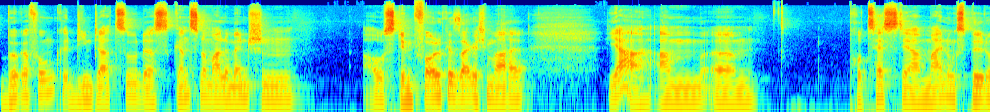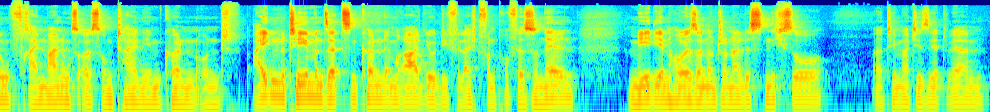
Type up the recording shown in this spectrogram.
Bürgerfunk dient dazu, dass ganz normale Menschen aus dem Volke, sage ich mal, ja, am ähm, Prozess der Meinungsbildung, freien Meinungsäußerung teilnehmen können und eigene Themen setzen können im Radio, die vielleicht von professionellen Medienhäusern und Journalisten nicht so äh, thematisiert werden.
